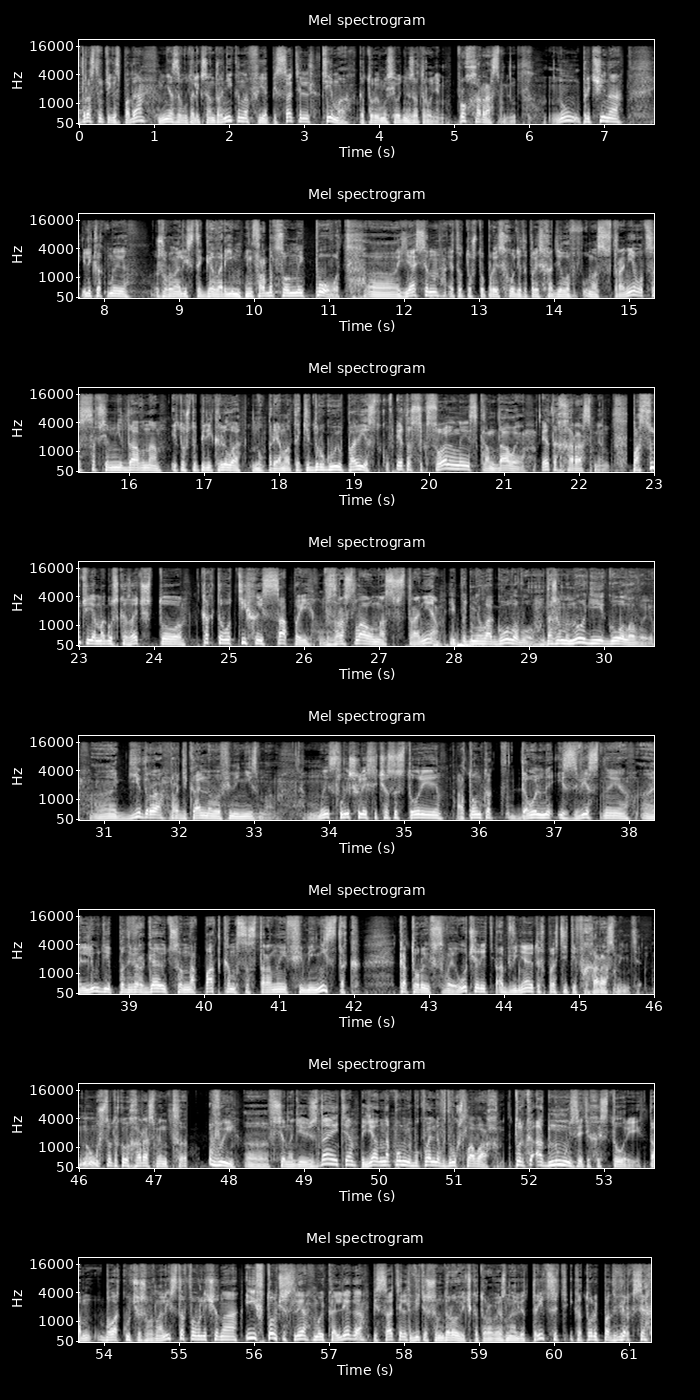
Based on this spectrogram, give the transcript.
Здравствуйте, господа. Меня зовут Александр Никонов, я писатель. Тема, которую мы сегодня затронем, про харасмент. Ну, причина, или как мы журналисты говорим, информационный повод э, ясен. Это то, что происходит и происходило у нас в стране вот совсем недавно, и то, что перекрыло, ну, прямо-таки другую повестку. Это сексуальные скандалы, это харасмент. По сути, я могу сказать, что как-то вот тихой сапой взросла у нас в стране и подняла голову, даже многие головы, э, гидра радикального феминизма. Мы слышали сейчас истории о том, как довольно известные э, люди подвергаются нападкам со стороны феминисток, которые, в свою очередь, обвиняют их, простите, в харасменте. Ну, что такое харасмент? Вы э, все, надеюсь, знаете. Я напомню буквально в двух словах. Только одну из этих историй. Там была куча журналистов вовлечена, и в том числе мой коллега, писатель Витя Шендерович, которого я знаю лет 30, и который подвергся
